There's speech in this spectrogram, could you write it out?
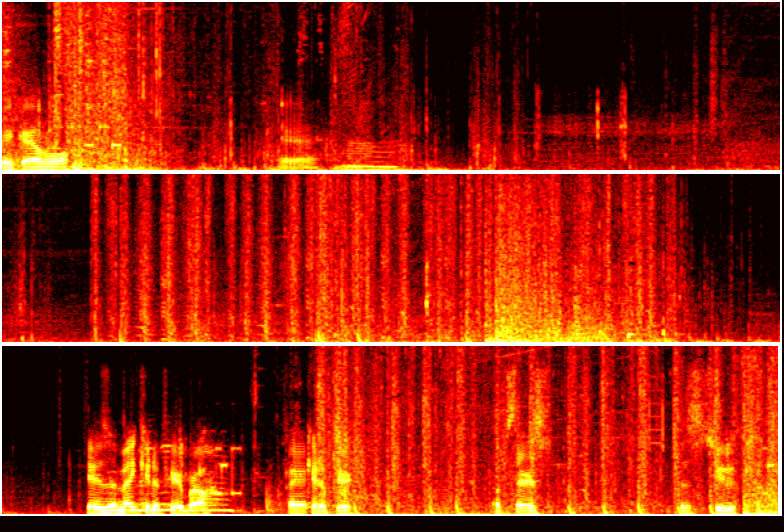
Be careful. Yeah. Here's a make it up here, bro. Make it up here. Upstairs. There's two.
